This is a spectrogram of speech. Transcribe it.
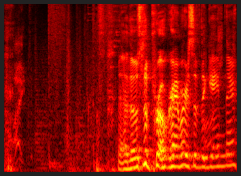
Are those the programmers of the game there?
